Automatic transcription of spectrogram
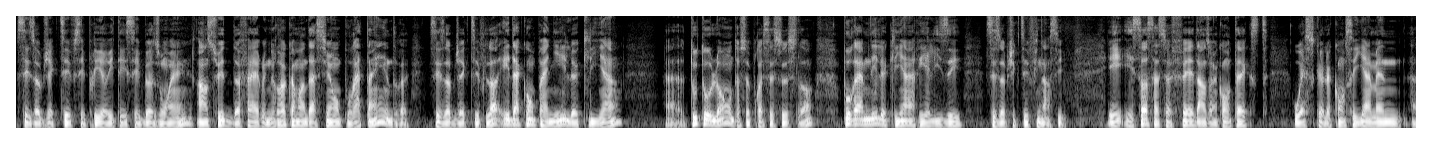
ses objectifs, ses priorités, ses besoins, ensuite de faire une recommandation pour atteindre ces objectifs-là et d'accompagner le client euh, tout au long de ce processus-là pour amener le client à réaliser ses objectifs financiers. Et, et ça, ça se fait dans un contexte où est-ce que le conseiller amène euh,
